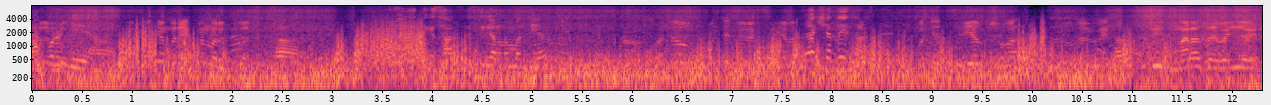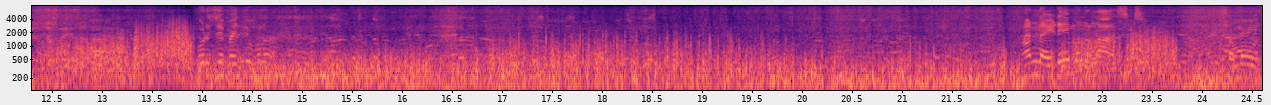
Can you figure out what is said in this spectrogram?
তারপরে হ্যাঁ। হ্যাঁ। নাম্বার একসাথেই মারা যায় ভাই এটা পরিচয় পাইতে হব না। আর না এটাই মনে লাস্ট সম্ভবত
